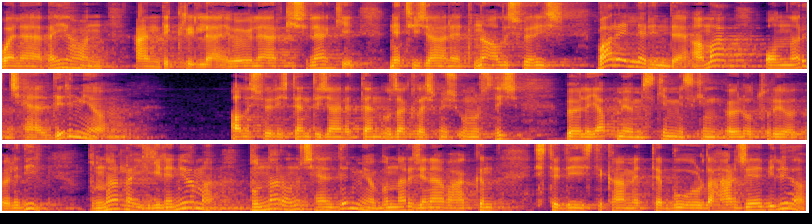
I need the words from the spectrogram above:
ve la bey'un an zikrillah öyle er kişiler ki ne ticaret ne alışveriş var ellerinde ama onları çeldirmiyor. Alışverişten, ticaretten uzaklaşmış, umursuz hiç böyle yapmıyor miskin miskin öyle oturuyor öyle değil. Bunlarla ilgileniyor ama bunlar onu çeldirmiyor. Bunları Cenab-ı Hakk'ın istediği istikamette bu uğurda harcayabiliyor.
